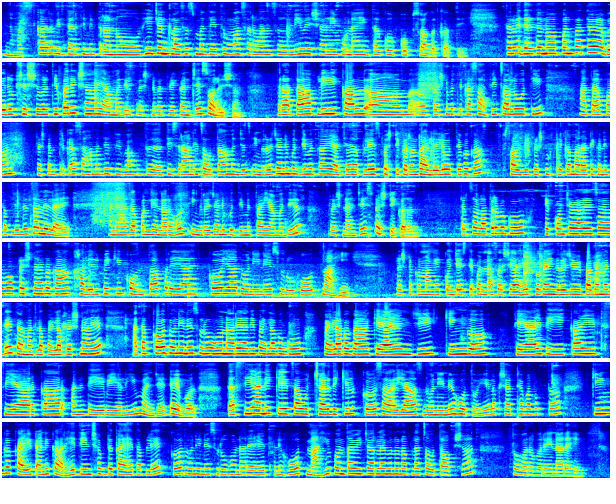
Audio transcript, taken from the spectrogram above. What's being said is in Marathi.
नमस्कार विद्यार्थी मित्रांनो व्हिजन क्लासेसमध्ये तुम्हा सर्वांचं मी वैशाली पुन्हा एकदा खूप खूप स्वागत करते. तर विद्यार्थ्यांनो आपण पाहतोय अभिरूप शिष्यवृत्ती परीक्षा यामधील प्रश्नपत्रिकांचे सॉल्युशन तर आता आपली काल प्रश्नपत्रिका सहावी चालू होती. आता आपण प्रश्नपत्रिका सहामधील विभाग द- तिसरा आणि चौथा म्हणजेच इंग्रजी आणि बुद्धिमत्ता याचे आपले स्पष्टीकरण राहिलेले होते बघा. सहावी प्रश्नपत्रिका मराठी गणित आपल्याला चाललेलं आहे. आणि आज आपण घेणार आहोत इंग्रजी आणि बुद्धिमत्ता यामधील प्रश्नांचे स्पष्टीकरण. तर चला तर बघू एकोणचाळीसावा प्रश्न आहे बघा खालीलपैकी कोणता पर्याय क या ध्वनीने सुरू होत नाही? प्रश्न क्रमांक एकोणचाळीस ते पन्नास असे आहेत बघा इंग्रजी विभागामध्ये त्यामधला पहिला प्रश्न आहे. आता क ध्वनीने सुरू होणारे आधी पहिला बघू. पहिला बघा K I N G king K I T kite C R car आणि T A B L E म्हणजे टेबल तर सी आणि केचा उच्चार देखील क सा याच ध्वनीने होतो. हे लक्षात ठेवा फक्त. किंग काईट आणि कार हे तीन शब्द काय आहेत आपले? क ध्वनीने सुरू होणारे आहेत आणि होत नाही कोणता विचारला आहे म्हणून आपला चौथा ऑप्शन तो बरोबर येणार आहे.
